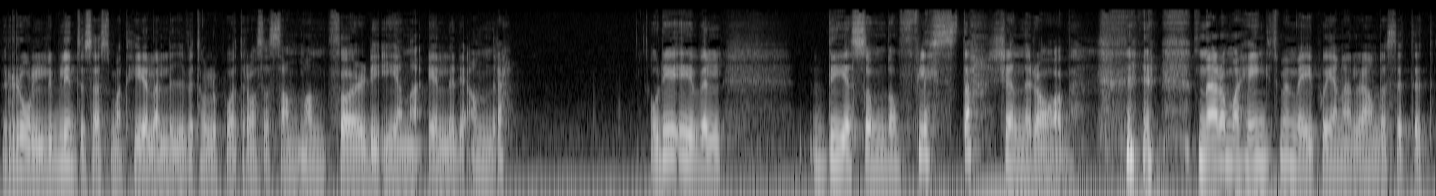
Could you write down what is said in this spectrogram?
roll. Det blir inte så som att hela livet håller på att rasa samman för det ena eller det andra. Och det är väl det som de flesta känner av när de har hängt med mig på ena eller andra sättet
